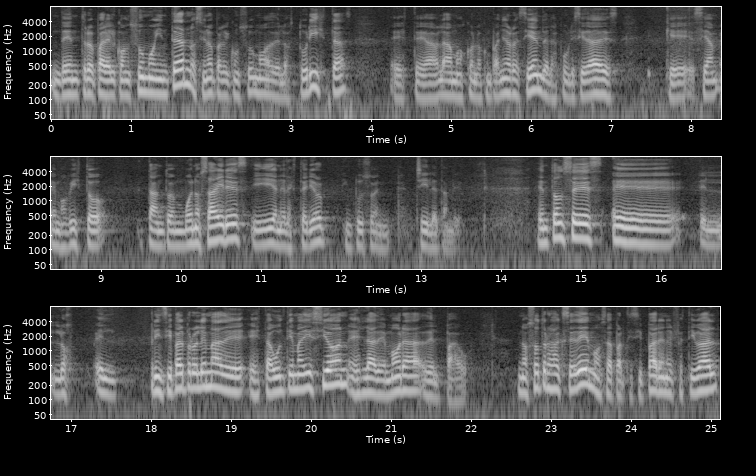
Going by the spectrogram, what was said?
dentro para el consumo interno, sino para el consumo de los turistas. Este, hablábamos con los compañeros recién de las publicidades que hemos visto tanto en Buenos Aires y en el exterior, incluso en Chile también. Entonces, eh, el, principal problema de esta última edición es la demora del pago. Nosotros accedemos a participar en el festival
